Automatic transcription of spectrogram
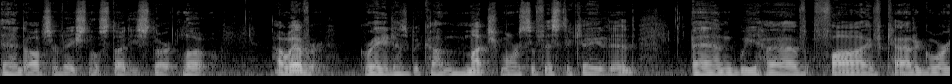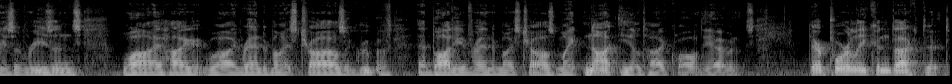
and observational studies start low. However, GRADE has become much more sophisticated, and we have five categories of reasons why high, why randomized trials, a group of a body of randomized trials might not yield high quality evidence. They're poorly conducted.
